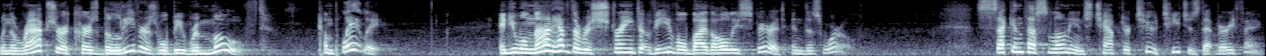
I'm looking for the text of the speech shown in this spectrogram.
when the rapture occurs, believers will be removed completely. And you will not have the restraint of evil by the Holy Spirit in this world. Second Thessalonians chapter 2 teaches that very thing.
